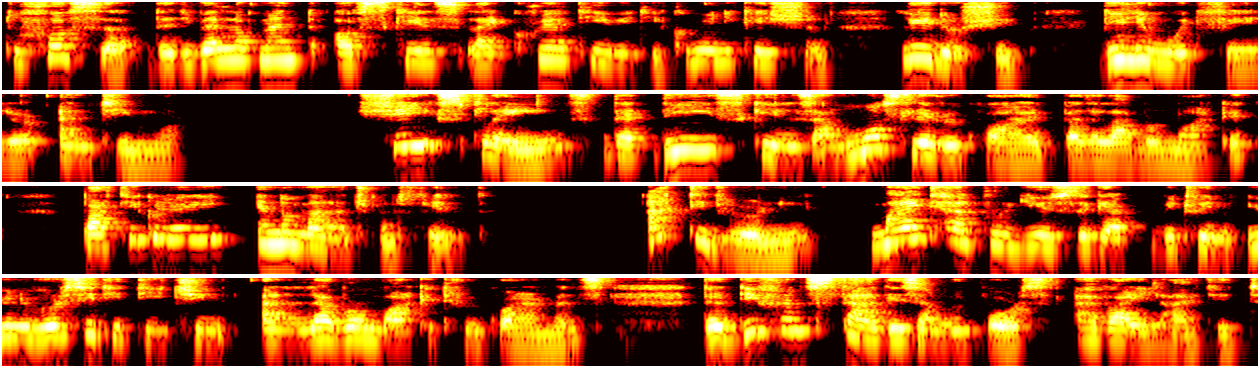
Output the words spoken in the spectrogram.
to foster the development of skills like creativity, communication, leadership, dealing with failure and teamwork. She explains that these skills are mostly required by the labour market, particularly in the management field. Active learning might help reduce the gap between university teaching and labour market requirements that different studies and reports have highlighted.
